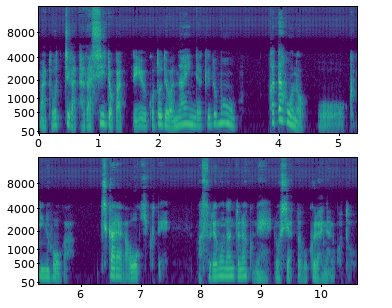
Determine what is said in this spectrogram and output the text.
まあ、どっちが正しいとかっていうことではないんだけども、片方の国の方が力が大きくて、まあ、それもなんとなくね、ロシアとウクライナのことを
